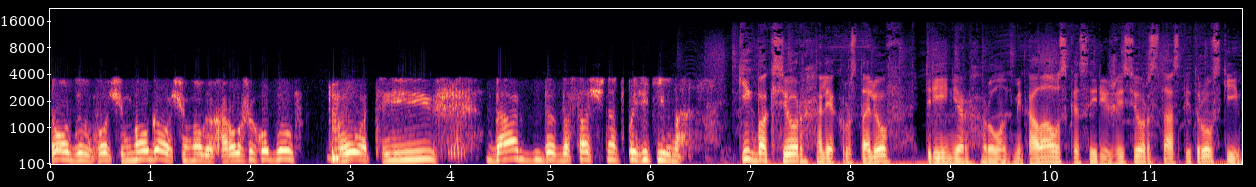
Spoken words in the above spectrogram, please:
Отзывов очень много, очень много хороших отзывов. Вот, и да, да достаточно позитивно. Кикбоксер Олег Хрусталев Тренер Роланд Миколаускас и режиссер Стас Петровский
